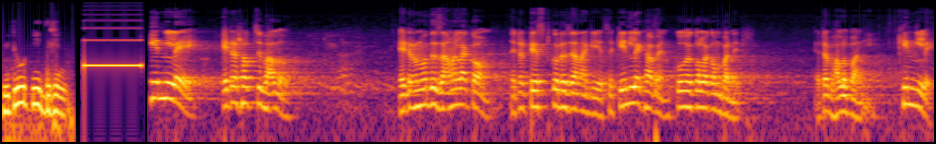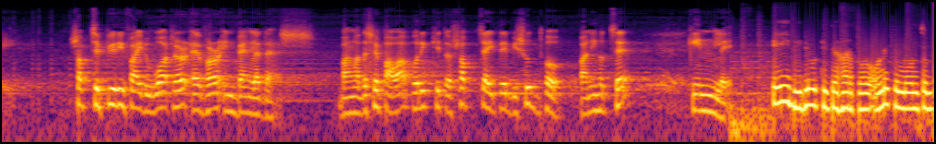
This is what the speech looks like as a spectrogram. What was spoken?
ভিডিওটি দেখে নিই। কিনলে এটা সবচেয়ে ভালো। এটার মধ্যে ঝামেলা কম। এটা টেস্ট করে জানা গিয়েছে। কিনলে খাবেন কোকা কোলা কোম্পানির এটা ভালো পানি। কিনলে। সবচেয়ে purified water ever in Bangladesh বাংলাদেশে পাওয়া পরীক্ষিত সবচাইতে বিশুদ্ধ পানি হচ্ছে কিনলে। এই ভিডিওটি দেখার পর অনেকে মন্তব্য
